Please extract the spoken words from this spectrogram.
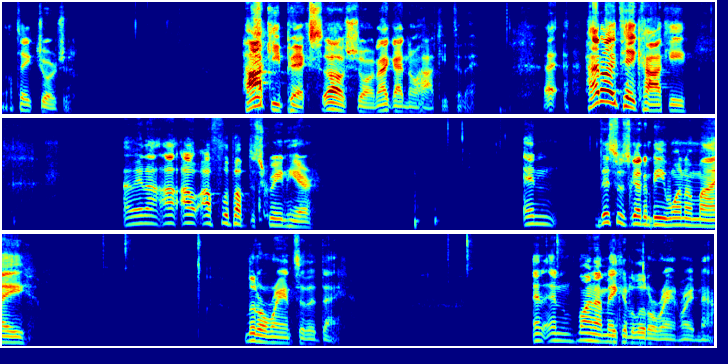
I'll take Georgia. Hockey picks. Oh, Sean, I got no hockey today. Uh, how do I take hockey? I mean, I'll, I'll flip up the screen here and this was going to be one of my little rants of the day. And and why not make it a little rant right now?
